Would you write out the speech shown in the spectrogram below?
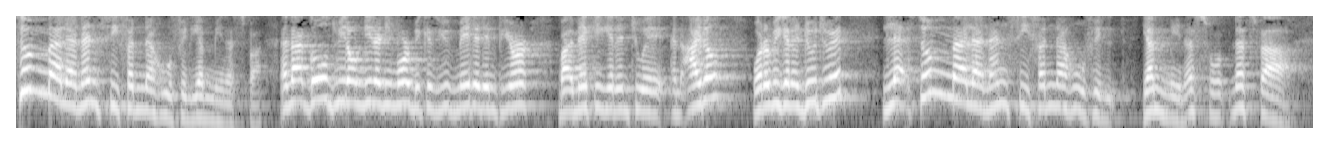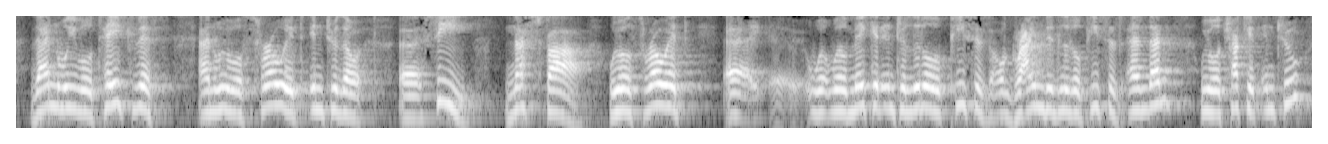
ثُمَّ لَنَنْسِفَنَّهُ فِي الْيَمِّ نَسْفًا And that gold we don't need anymore because you've made it impure by making it into a, an idol. What are we going to do to it? ثُمَّ لَنَنْسِفَنَّهُ فِي الْيَمِّ نَسْفًا Then we will take this and we will throw it into the uh, sea, nasfa. We will throw it, uh, we'll, we'll make it into little pieces or grinded little pieces and then we will chuck it into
